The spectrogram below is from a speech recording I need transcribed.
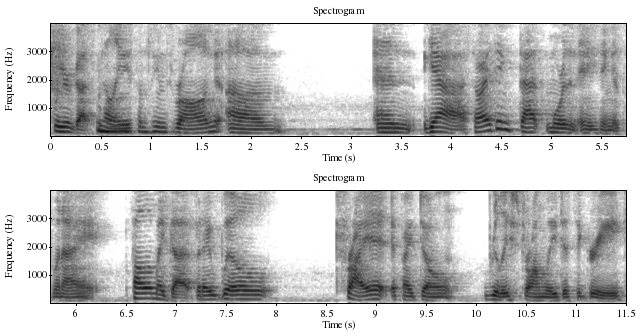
when your gut's telling mm -hmm. you something's wrong. Um, and yeah, so I think that more than anything is when I follow my gut, but I will try it if I don't really strongly disagree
